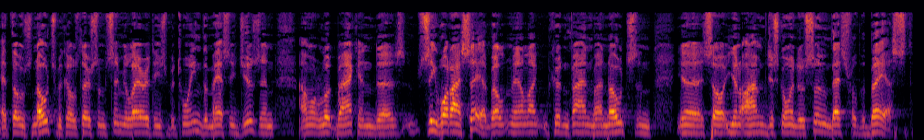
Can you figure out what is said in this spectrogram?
at those notes because there's some similarities between the messages, and I want to look back and uh, see what I said. Well, man, I couldn't find my notes, and uh, so you know, I'm just going to assume that's for the best.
